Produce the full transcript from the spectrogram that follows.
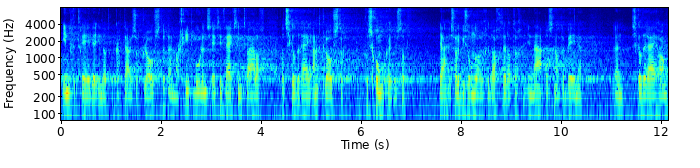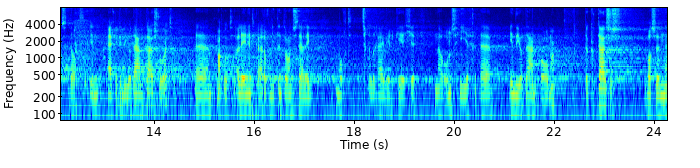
ingetreden in dat Kartuizer klooster. En Margriet Boelens heeft in 1512 dat schilderij aan het klooster geschonken. Dus dat ja, is wel een bijzondere gedachte dat er in Napels bene een schilderij hangt dat in, eigenlijk in de Jordaan thuis hoort. Uh, maar goed, alleen in het kader van die tentoonstelling mocht het schilderij weer een keertje naar ons hier uh, in de Jordaan komen. De Carthuizers was een uh,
